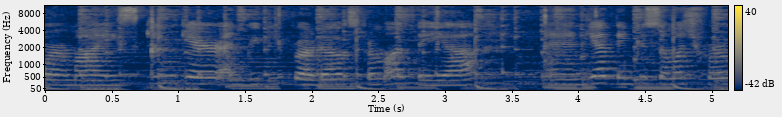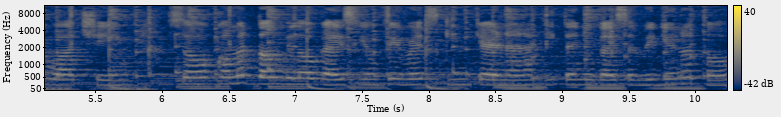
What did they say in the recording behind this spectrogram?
for my skincare and beauty products from Althea. And yeah, thank you so much for watching. So, comment down below guys yung favorite skincare na nakita nyo guys sa video na to.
